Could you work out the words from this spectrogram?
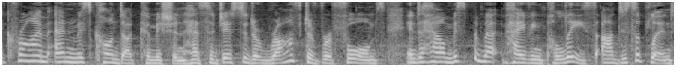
The Crime and Misconduct Commission has suggested a raft of reforms into how misbehaving police are disciplined,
